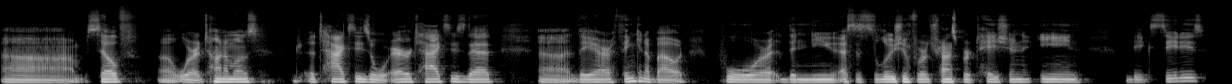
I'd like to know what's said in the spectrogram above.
um, self uh, or autonomous uh, taxis or air taxis that uh, they are thinking about for the new as a solution for transportation in big cities.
